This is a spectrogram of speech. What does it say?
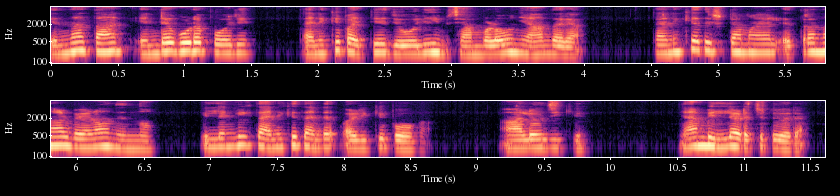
എന്നാൽ താൻ എന്റെ കൂടെ പോര്. തനിക്ക് പറ്റിയ ജോലിയും ശമ്പളവും ഞാൻ തരാം. തനിക്കത് ഇഷ്ടമായാൽ എത്ര നാൾ വേണോ നിന്നോ. ഇല്ലെങ്കിൽ തനിക്ക് തന്റെ വഴിക്ക് പോകാം. ആലോചിക്ക്. ഞാൻ ബില്ലടച്ചിട്ട് വരാം.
